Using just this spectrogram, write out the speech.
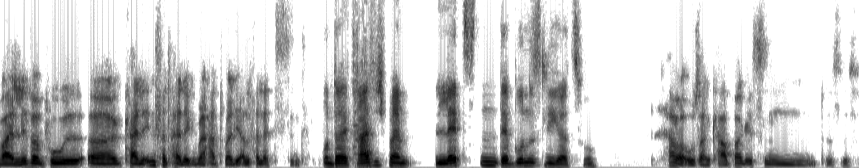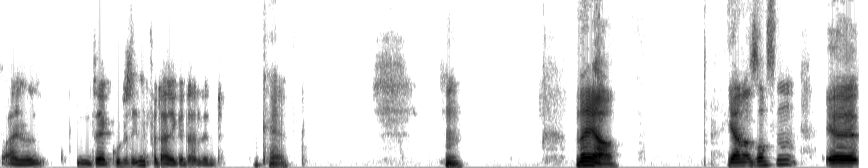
weil Liverpool äh, keine Innenverteidiger mehr hat, weil die alle verletzt sind. Und da greife ich beim letzten der Bundesliga zu. Ja, aber Osan Kapak ist ein, das ist ein, ein sehr gutes Innenverteidiger-Talent. Okay. Hm. Naja. Ja, ansonsten, äh,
